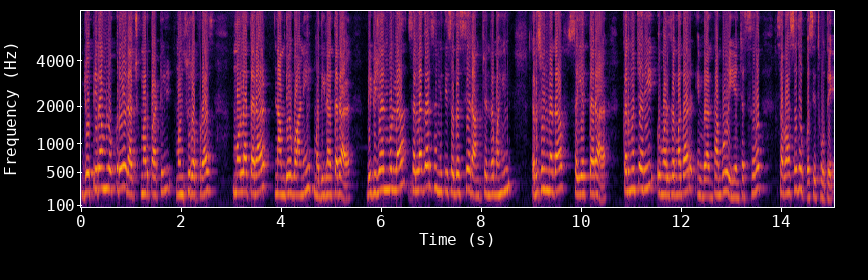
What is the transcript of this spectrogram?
ज्योतिराम लोकरे राजकुमार पाटील मनसूर अफराज मौला तराळ नामदेव वाणी मदिना तराळ बिबिजान मुल्ला सल्लागार समिती सदस्य रामचंद्र महिन रसूल नदाफ सय्यद तराळ कर्मचारी उमर जमादार इम्रान तांबोळी यांच्यासह सभासद उपस्थित होते.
